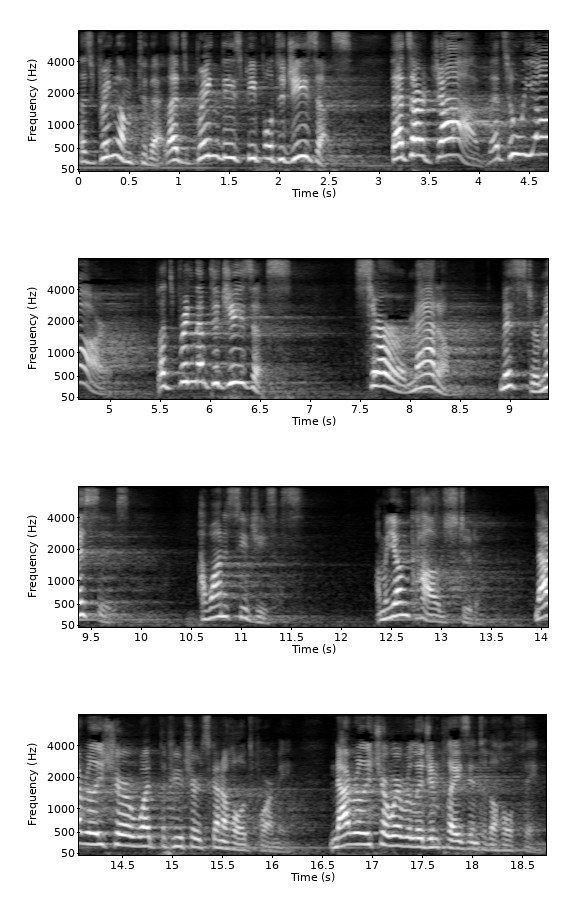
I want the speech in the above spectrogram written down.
Let's bring them to that. Let's bring these people to Jesus. That's our job. That's who we are. Let's bring them to Jesus. Sir, madam, Mr., Mrs., I want to see Jesus. I'm a young college student. Not really sure what the future is going to hold for me. Not really sure where religion plays into the whole thing.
